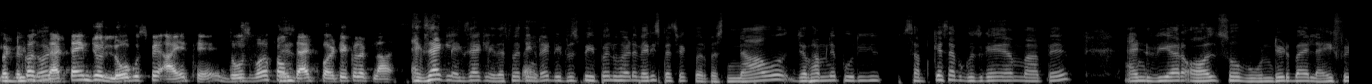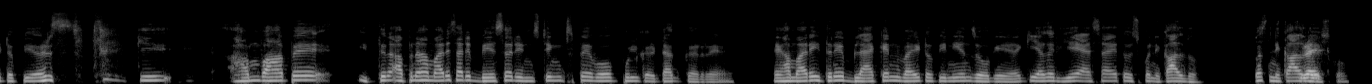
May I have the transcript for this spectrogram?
But because that time जो लोग उस पे आए थे those were from that particular class exactly exactly that's my thing right it was people who had a very specific purpose now jab humne puri sabke sab ghus gaye hum wahan pe and we are all so wounded by life it appears ki hum wahan pe इतना अपना हमारे सारे बेसर इंस्टिंक्ट्स पे वो पुल कर टग कर रहे हैं हमारे इतने ब्लैक एंड व्हाइट ओपिनियंस हो गए हैं कि अगर ये ऐसा है तो इसको निकाल दो बस निकाल right. दो इसको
